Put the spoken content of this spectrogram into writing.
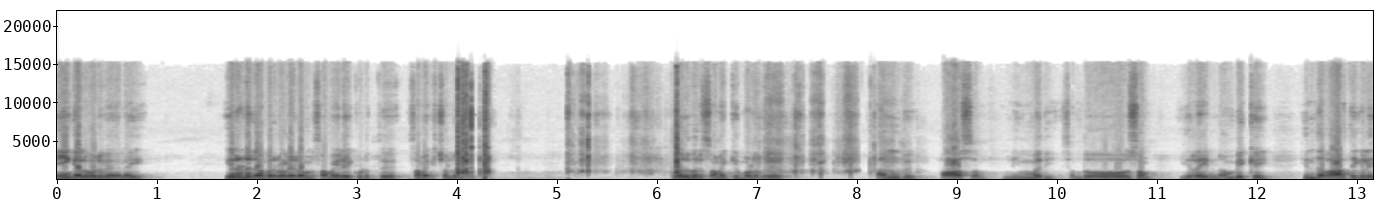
நீங்கள் ஒருவேளை இரண்டு நபர்களிடம் சமையலை கொடுத்து சமைக்க சொல்லுங்கள். ஒருவர் சமைக்கும் பொழுது அன்பு பாசம் நிம்மதி சந்தோஷம் இறை நம்பிக்கை இந்த வார்த்தைகளை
